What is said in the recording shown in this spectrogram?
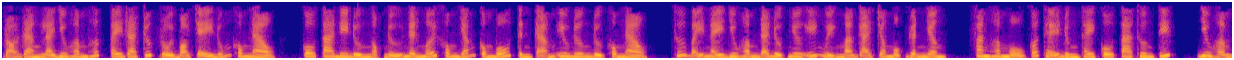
rõ ràng là Diêu Hâm hất tay ra trước rồi bỏ chạy đúng không nào, cô ta đi đường ngọc nữ nên mới không dám công bố tình cảm yêu đương được không nào, thứ bảy này Diêu Hâm đã được như ý nguyện mà gãi cho một doanh nhân, fan hâm mộ có thể đừng thay cô ta thương tiếc, Diêu Hâm,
